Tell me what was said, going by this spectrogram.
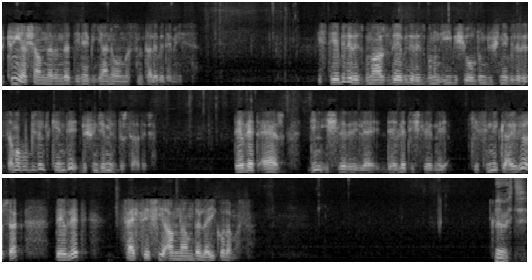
bütün yaşamlarında dine bigane olmasını talep edemeyiz. İsteyebiliriz, bunu arzulayabiliriz, bunun iyi bir şey olduğunu düşünebiliriz ama bu bizim kendi düşüncemizdir sadece. Devlet eğer din işleriyle devlet işlerini kesinlikle ayırıyorsak devlet felsefi anlamda layık olamaz. Evet.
